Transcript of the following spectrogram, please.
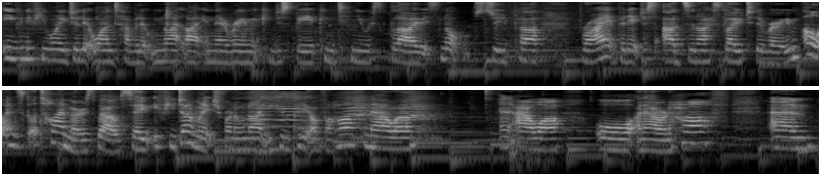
even if you wanted your little one to have a little nightlight in their room, it can just be a continuous glow. It's not super bright, but it just adds a nice glow to the room. Oh, and it's got a timer as well. So if you don't want it to run all night, you can put it on for half an hour, an hour, or an hour and a half. Um,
